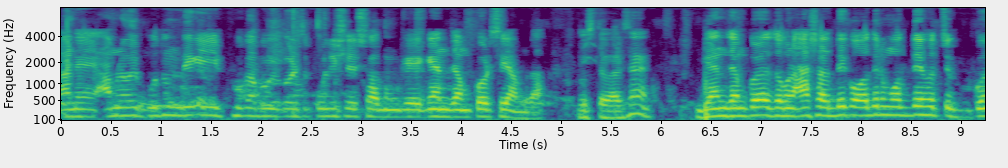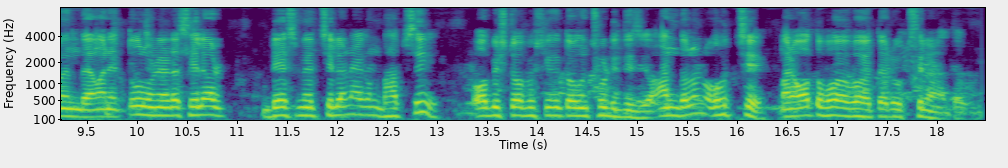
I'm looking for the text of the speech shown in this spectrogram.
মানে আমরা ওই প্রথম দিকে ফুকাফুকি করেছি পুলিশের সঙ্গে গ্যাঞ্জাম করছি আমরা বুঝতে পারছেন? গ্যাঞ্জাম করে যখন আসার দিকে ওদের মধ্যে হচ্ছে গোয়েন্দা মানে তরুণ একটা ছেলে ওর ড্রেস মেট ছিল না এখন ভাবছি অফিস টফিস কিন্তু তখন ছুটি দিয়েছে। আন্দোলন হচ্ছে মানে অত ভয়াবহতার রূপ ছিল না তখন।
